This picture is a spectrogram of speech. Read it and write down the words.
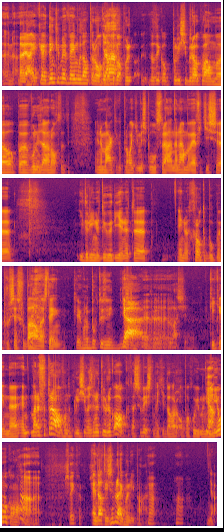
En, eh, Nou ja, ik eh, denk er met weemoed aan terug. Ja. Dat, ik op, dat ik op het politiebureau kwam eh, op woensdagochtend. En dan maakte ik een praatje met Spoelstra. En dan namen we eventjes iedereen het duur die in het, eh, in het grote boek met proces verbaal en ik kreeg gewoon een boek te zien. Ja, Ja, ja, las je. Kijk in, en, maar het vertrouwen van de politie was er natuurlijk ook. Dat ze wisten dat je daar op een goede manier mee om kon gaan. Zeker. En dat is er blijkbaar niet maar. Ja, ja. Ja,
